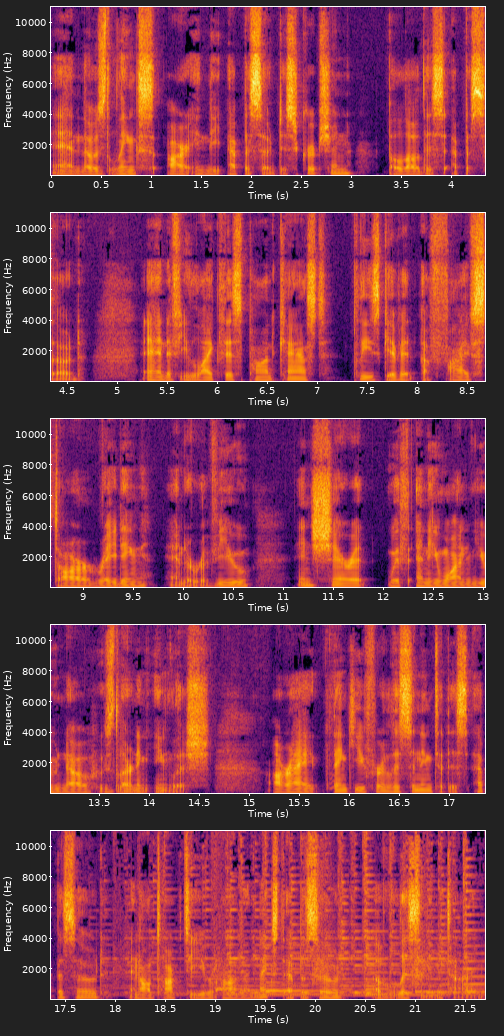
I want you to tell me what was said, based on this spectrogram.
And those links are in the episode description below this episode. And if you like this podcast, please give it a five star rating and a review and share it with anyone you know who's learning English. All right, thank you for listening to this episode, and I'll talk to you on the next episode of Listening Time.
